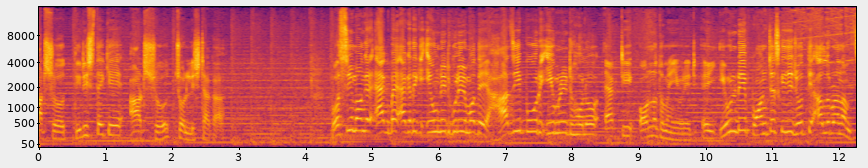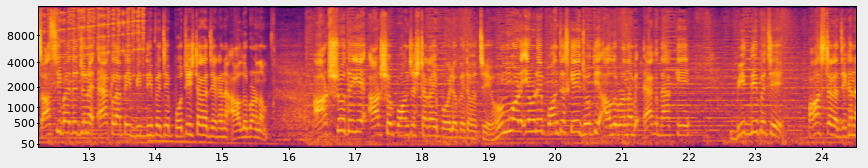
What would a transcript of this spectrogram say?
আটশো তিরিশ থেকে আটশো চল্লিশ টাকা। পশ্চিমবঙ্গের এক বা একাধিক ইউনিটগুলির মধ্যে হাজিপুর ইউনিট হলো একটি অন্যতম ইউনিট। এই ইউনিটে পঞ্চাশ কেজি জ্যোতি আলুর বানাম চাষি ভাইদের জন্য এক লাফে বৃদ্ধি পেয়েছে পঁচিশ টাকা, যেখানে আলুর বানাম আটশো থেকে আটশো পঞ্চাশ টাকায় পরিলক্ষিত হচ্ছে। হোমগড় ইউনিটে পঞ্চাশ কেজি জ্যোতি আলুর বানাম এক ধাকে বৃদ্ধি পেয়েছে পাঁচ টাকা, যেখানে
